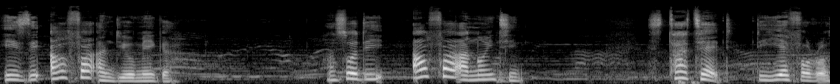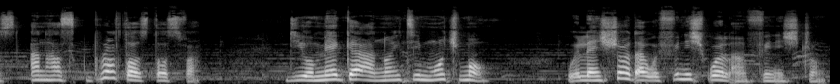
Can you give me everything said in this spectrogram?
He is the Alpha and the Omega. And so the Alpha anointing started the year for us and has brought us thus far. The Omega anointing, much more, will ensure that we finish well and finish strong.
